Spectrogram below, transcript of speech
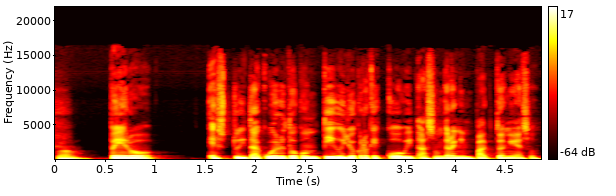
claro. Pero estoy de acuerdo contigo y yo creo que COVID hace un gran impacto en eso.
